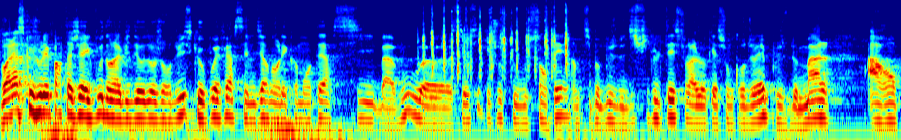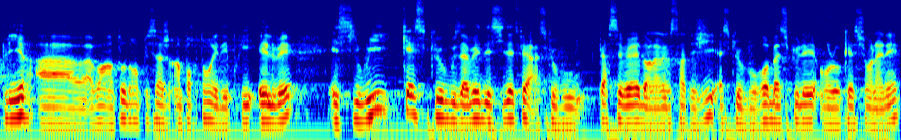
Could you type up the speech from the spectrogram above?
Voilà ce que je voulais partager avec vous dans la vidéo d'aujourd'hui. Ce que vous pouvez faire, c'est me dire dans les commentaires si bah, vous, euh, c'est aussi quelque chose que vous sentez, un petit peu plus de difficulté sur la location courte durée, plus de mal à remplir, à avoir un taux de remplissage important et des prix élevés. Et si oui, qu'est-ce que vous avez décidé de faire? Est-ce que vous persévérez dans la même stratégie? Est-ce que vous rebasculez en location à l'année?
